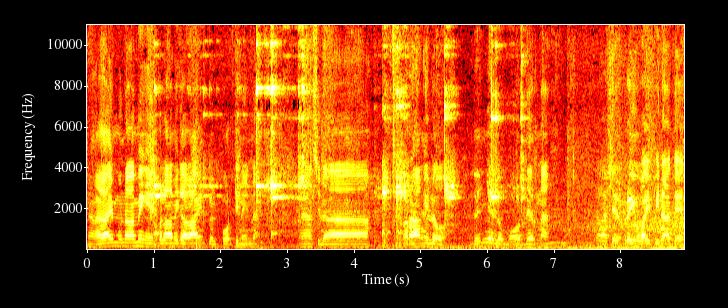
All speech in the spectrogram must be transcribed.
Nakakain muna kami. Ngayon pa lang kami kakain. 12.49 na. Ayan sila Parangilo. Daniel, umorder na. Saka syempre yung wifi natin.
